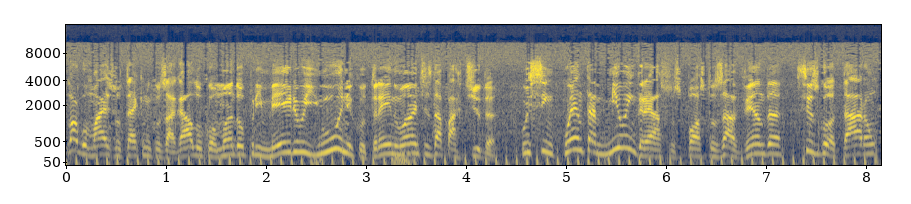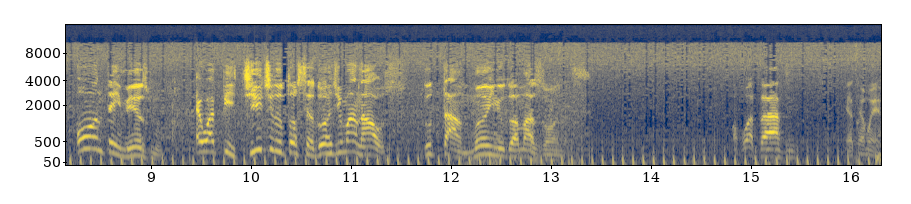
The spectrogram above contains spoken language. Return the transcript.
Logo mais, o técnico Zagallo comanda o primeiro e único treino antes da partida. Os 50 mil ingressos postos à venda se esgotaram ontem mesmo. É o apetite do torcedor de Manaus, do tamanho do Amazonas. Uma boa tarde e até amanhã.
